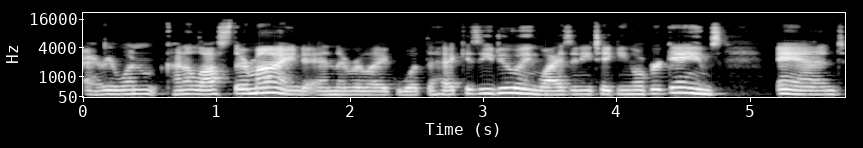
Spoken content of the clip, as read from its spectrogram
everyone kind of lost their mind and they were like, "What the heck is he doing? Why isn't he taking over games?" And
